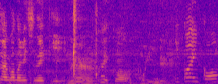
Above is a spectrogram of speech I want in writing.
じゃんこの道の駅。ねえ。こいいね行こう行こう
